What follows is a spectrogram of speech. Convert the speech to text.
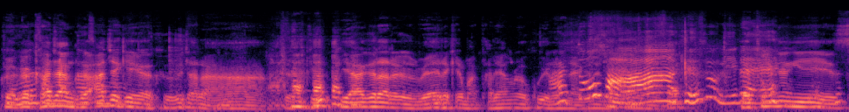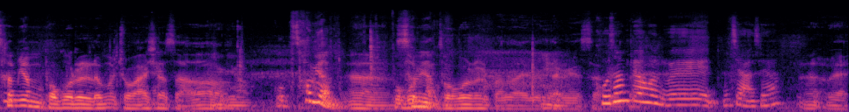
그, 그 가장 그 아재개가 그거잖아. 그 비, 비아그라를 왜 이렇게 막 다량으로 구입했냐. 아 또 봐 계속 이래 대통령이 서면 보고를 너무 좋아하셔서. 꼭 서면. 어, 보고를 서면 하죠. 보고를 받아야 된다고 예. 해서. 고산병은 왜인지 아세요? 어, 왜?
